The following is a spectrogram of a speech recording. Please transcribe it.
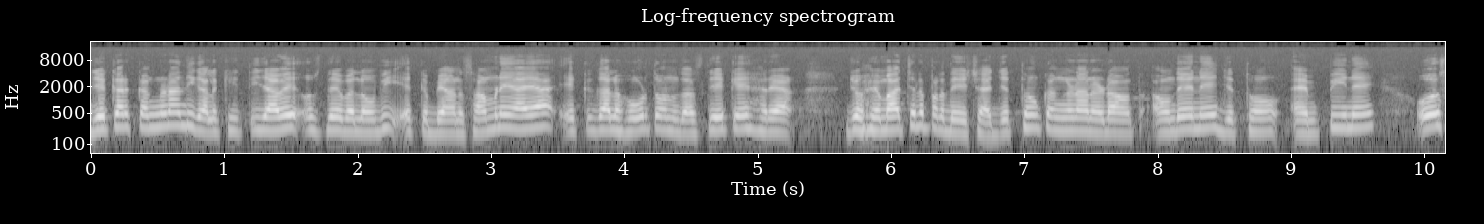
ਜੇਕਰ ਕੰਗਣਾ ਦੀ ਗੱਲ ਕੀਤੀ ਜਾਵੇ, ਉਸ ਦੇ ਵੱਲੋਂ ਵੀ ਇੱਕ ਬਿਆਨ ਸਾਹਮਣੇ ਆਇਆ। ਇੱਕ ਗੱਲ ਹੋਰ ਤੁਹਾਨੂੰ ਦੱਸ ਦਈਏ ਕਿ ਹਰਿਆ, ਜੋ ਹਿਮਾਚਲ ਪ੍ਰਦੇਸ਼ ਹੈ, ਜਿੱਥੋਂ ਕੰਗਣਾ ਰਣੌਤ ਆਉਂਦੇ ਨੇ, ਜਿੱਥੋਂ ਐਮਪੀ ਨੇ, ਉਸ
